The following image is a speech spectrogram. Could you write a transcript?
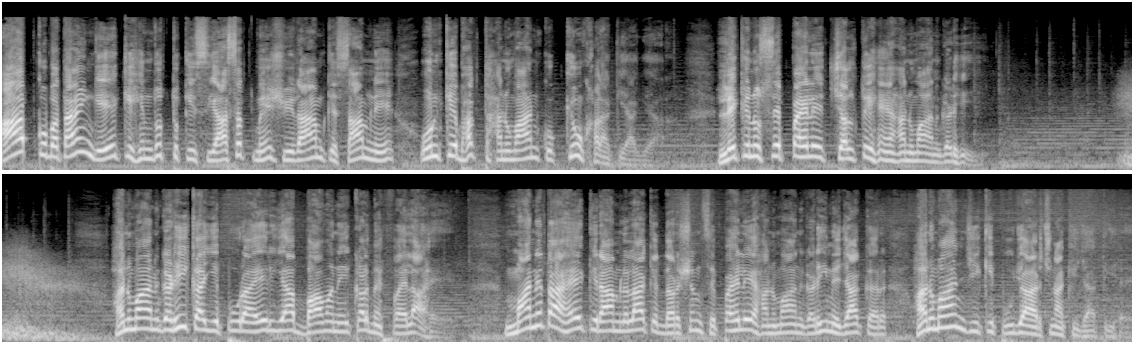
आपको बताएँगे कि हिंदुत्व की सियासत में श्री राम के सामने उनके भक्त हनुमान को क्यों खड़ा किया गया? लेकिन उससे पहले चलते हैं हनुमानगढ़ी। हनुमानगढ़ी का ये पूरा एरिया बावन एकड़ में फैला है। मान्यता है कि रामलला के दर्शन से पहले हनुमानगढ़ी में जाकर हनुमान जी की पूजा अर्चना की जाती है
